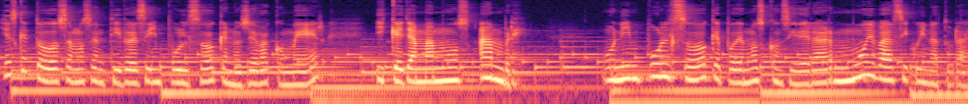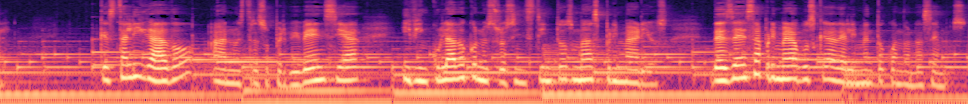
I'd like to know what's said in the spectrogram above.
Y es que todos hemos sentido ese impulso que nos lleva a comer y que llamamos hambre. Un impulso que podemos considerar muy básico y natural, que está ligado a nuestra supervivencia y vinculado con nuestros instintos más primarios, desde esa primera búsqueda de alimento cuando nacemos.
